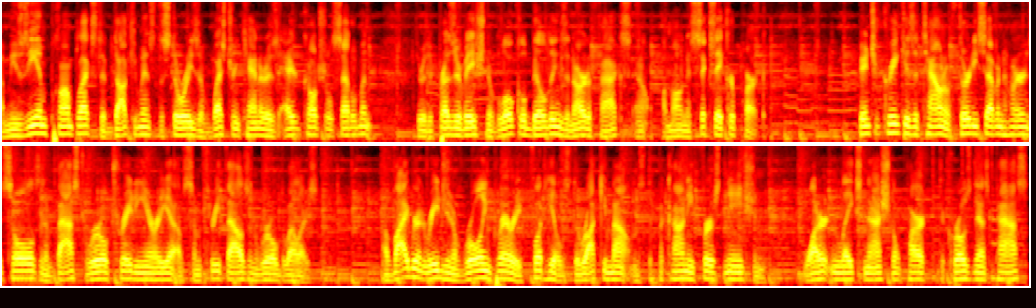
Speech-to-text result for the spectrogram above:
a museum complex that documents the stories of Western Canada's agricultural settlement through the preservation of local buildings and artifacts among a six acre park. Pincher Creek is a town of 3,700 souls in a vast rural trading area of some 3,000 rural dwellers. A vibrant region of rolling prairie, foothills, the Rocky Mountains, the Piikani First Nation, Waterton Lakes National Park, the Crowsnest Pass,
